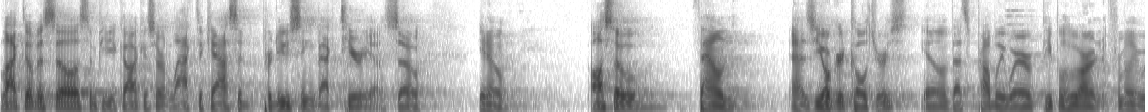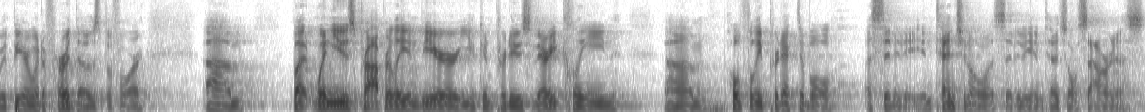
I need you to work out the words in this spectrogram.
lactobacillus and pediococcus are lactic acid producing bacteria. So, you know, also found as yogurt cultures. You know, that's probably where people who aren't familiar with beer would have heard those before. Um, but when used properly in beer, you can produce very clean, um, hopefully predictable acidity, intentional acidity, intentional sourness.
